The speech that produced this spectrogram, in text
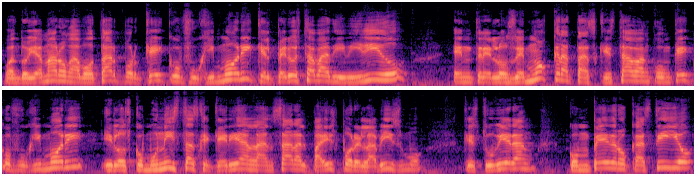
cuando llamaron a votar por Keiko Fujimori, que el Perú estaba dividido entre los demócratas que estaban con Keiko Fujimori y los comunistas que querían lanzar al país por el abismo, que estuvieran con Pedro Castillo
